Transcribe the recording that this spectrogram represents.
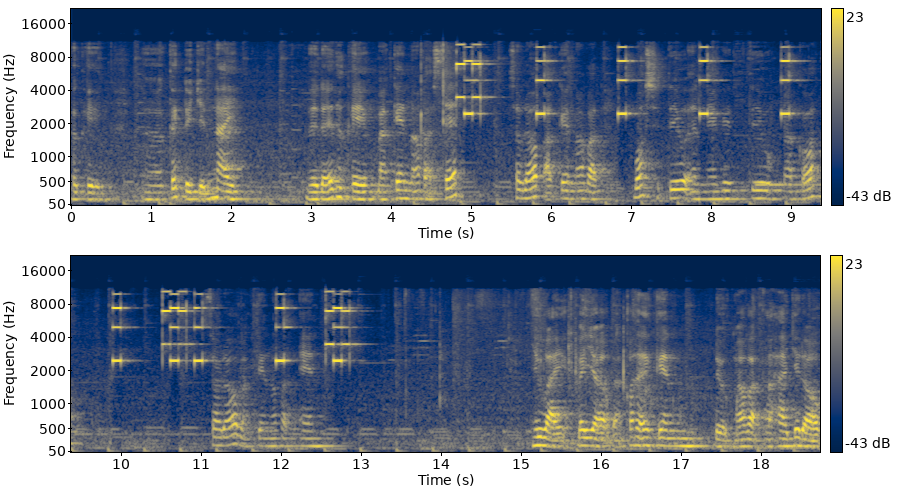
thực hiện uh, cái tùy chỉnh này. Để để thực hiện bạn ken mã vạch set sau đó bạn ken mã vạch positive and negative barcode sau đó bạn ken mã vạch end như vậy, bây giờ bạn có thể scan được mã vạch ở hai chế độ.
